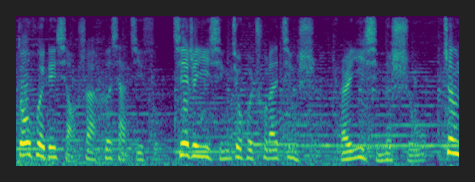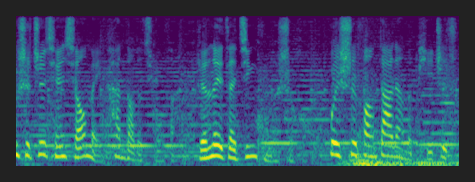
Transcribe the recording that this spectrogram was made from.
都会给小帅喝下激素，接着异形就会出来进食，而异形的食物正是之前小美看到的囚犯。人类在惊恐的时候会释放大量的皮质醇，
